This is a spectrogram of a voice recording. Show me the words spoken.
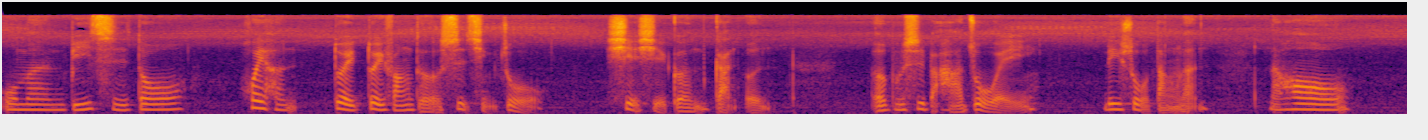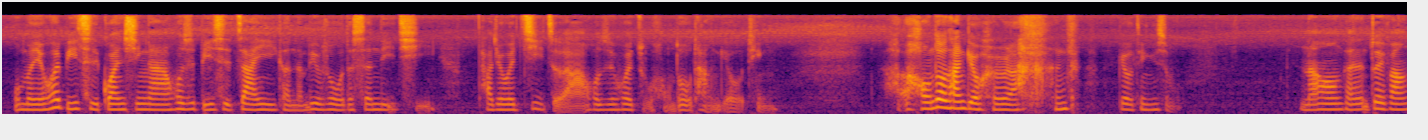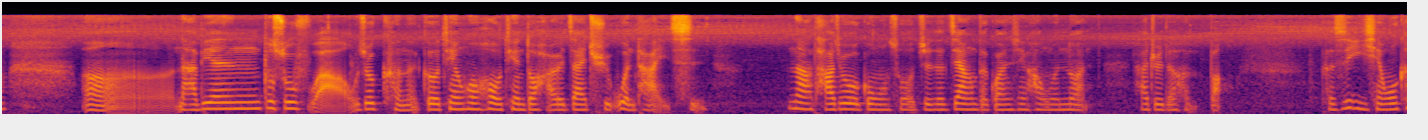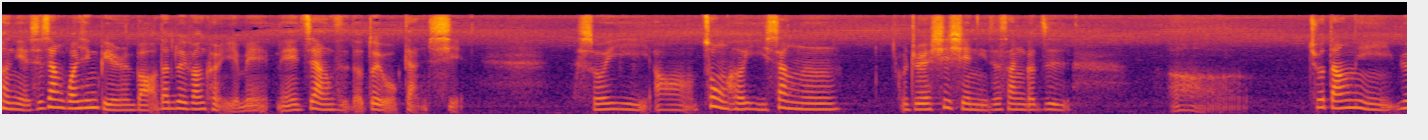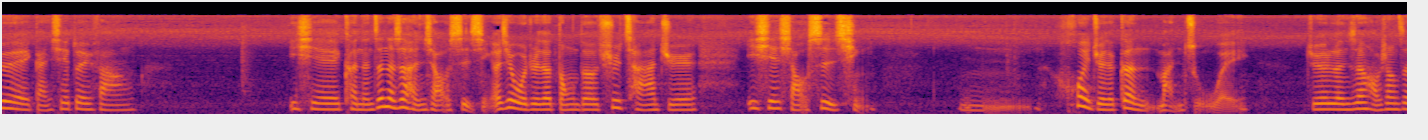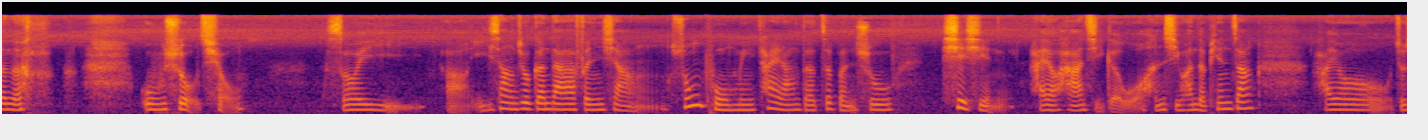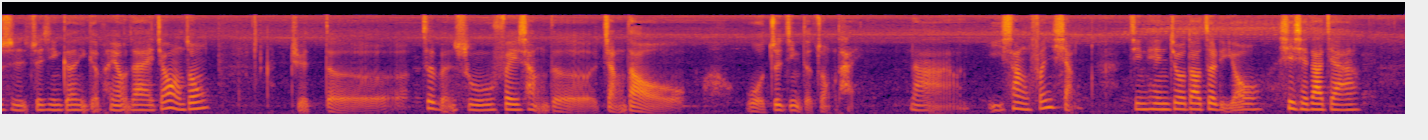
我们彼此都会很对对方的事情做谢谢跟感恩，而不是把它作为理所当然。然后我们也会彼此关心啊，或是彼此在意。可能比如说我的生理期，他就会记着啊，或是会煮红豆汤给我听。红豆汤给我喝啊，给我听什么？然后可能对方，呃，哪边不舒服啊，我就可能隔天或后天都还会再去问他一次。那他就跟我说，觉得这样的关心很温暖，他觉得很棒。可是以前我可能也是这样关心别人吧，但对方可能也没没这样子的对我感谢。所以啊，综合以上呢。我觉得“谢谢你”这三个字，呃，就当你越感谢对方一些可能真的是很小的事情，而且我觉得懂得去察觉一些小事情，嗯，会觉得更满足。诶，觉得人生好像真的 无所求。所以啊，以上就跟大家分享松浦弥太郎的这本书，谢谢你。还有他几个我很喜欢的篇章，还有就是最近跟一个朋友在交往中，觉得这本书非常的讲到我最近的状态。那以上分享今天就到这里哦，谢谢大家。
